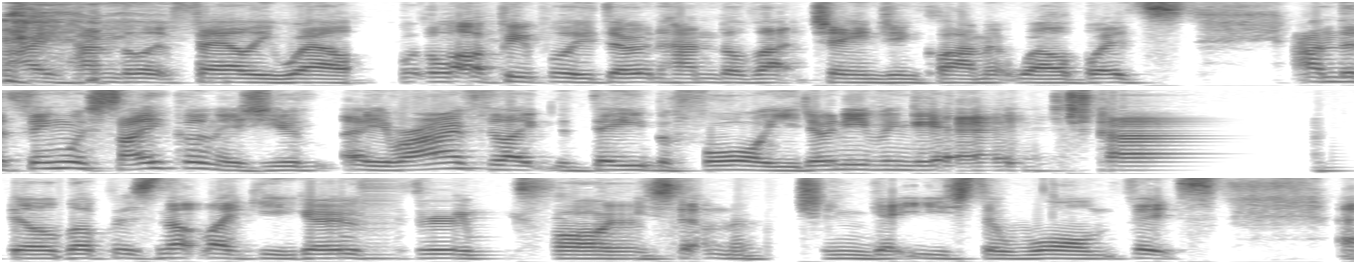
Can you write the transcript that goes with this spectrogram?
I handle it fairly well. But a lot of people who don't handle that changing climate well. But it's and the thing with cycling is you arrive like the day before, you don't even get a chance build up. It's not like you go through before you sit on the beach and get used to warmth. It's uh,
